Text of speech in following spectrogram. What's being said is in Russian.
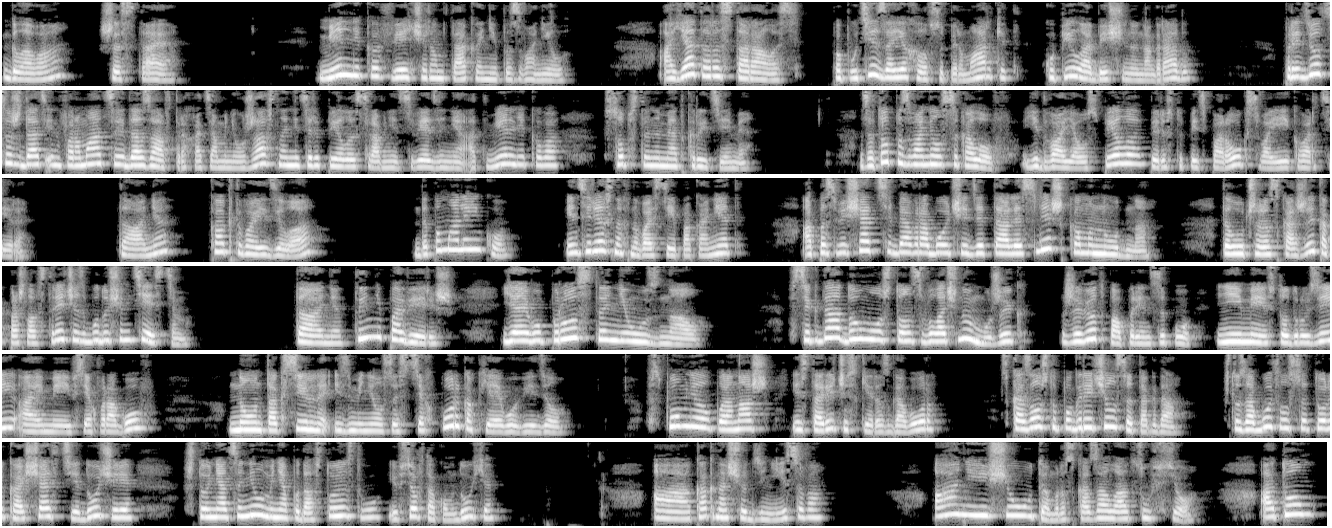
Глава шестая Мельников вечером так и не позвонил. А я-то расстаралась. По пути заехала в супермаркет, купила обещанную награду. Придется ждать информации до завтра, хотя мне ужасно не терпелось сравнить сведения от Мельникова с собственными открытиями. Зато позвонил Соколов, едва я успела переступить порог своей квартиры. «Таня, как твои дела?» Да помаленьку. Интересных новостей пока нет, а посвящать себя в рабочие детали слишком нудно. Ты лучше расскажи, как прошла встреча с будущим тестем. Таня, ты не поверишь, я его просто не узнал. Всегда думал, что он сволочной мужик, живет по принципу «не имей сто друзей, а имей всех врагов». Но он так сильно изменился с тех пор, как я его видел. Вспомнил про наш исторический разговор, сказал, что погорячился тогда, что заботился только о счастье дочери, что не оценил меня по достоинству и все в таком духе. А как насчет Денисова? Аня еще утром рассказала отцу все. О том,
